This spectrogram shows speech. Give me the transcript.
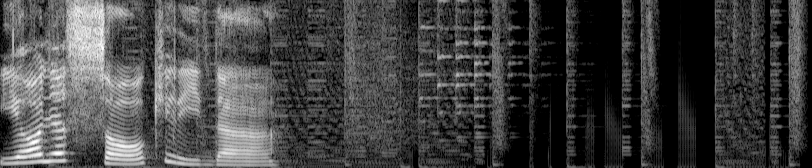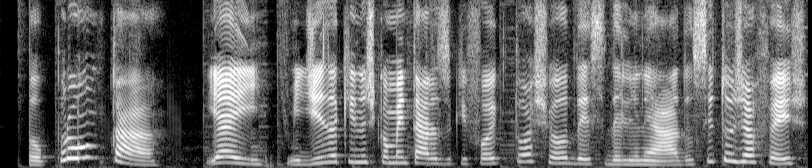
e olha só, querida. Tô pronta! E aí, me diz aqui nos comentários o que foi que tu achou desse delineado, se tu já fez,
